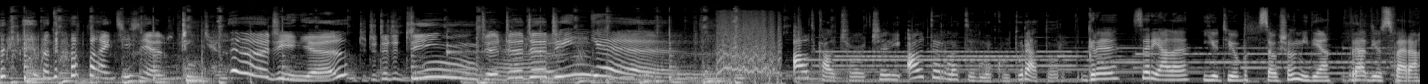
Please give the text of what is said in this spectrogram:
No dawaj, ciśniesz. Dżingiel. E, Dżingiel. Dżingiel. Alt Culture, czyli alternatywny kulturator. Gry, seriale, YouTube, social media, radiosfera.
